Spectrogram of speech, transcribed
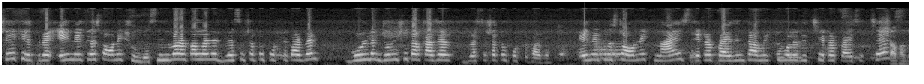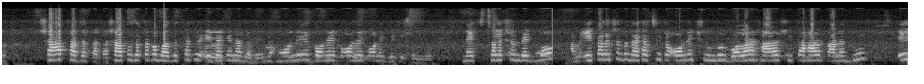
সেই ক্ষেত্রে এই নেকলেসটা অনেক সুন্দর। সিলভার কালারের ড্রেসের সাথে পরতে পারবেন গোল্ডেন জরি সুতার কাজের ড্রেসের সাথেও পরতে পারবেন। এই নেকলেসটা অনেক নাইস এটার প্রাইসিংটা আমি একটু বলে দিচ্ছি এটার প্রাইস হচ্ছে সাত হাজার টাকা। সাত হাজার টাকা। সাত হাজার টাকা বাজেট থাকলে এটা কেনা যাবে। এটা অনেক অনেক অনেক অনেক বেশি সুন্দর। নেক্সট কালেকশন দেখব। আমি এই কালেকশনটা দেখাচ্ছি। এটা অনেক সুন্দর। গলার হার সীতাহার কানের দুল। এই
